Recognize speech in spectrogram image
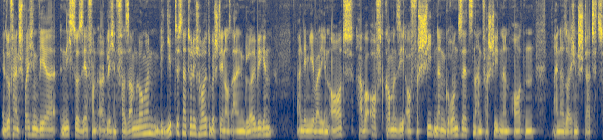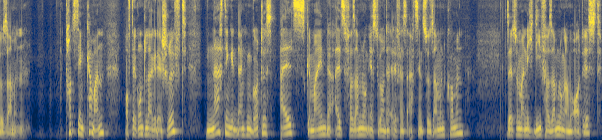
Insofern sprechen wir nicht so sehr von örtlichen Versammlungen. Die gibt es natürlich heute, bestehen aus allen Gläubigen an dem jeweiligen Ort, aber oft kommen sie auf verschiedenen Grundsätzen an verschiedenen Orten einer solchen Stadt zusammen. Trotzdem kann man auf der Grundlage der Schrift nach den Gedanken Gottes als Gemeinde, als Versammlung 1. Korinther 11, Vers 18 zusammenkommen, selbst wenn man nicht die Versammlung am Ort ist,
